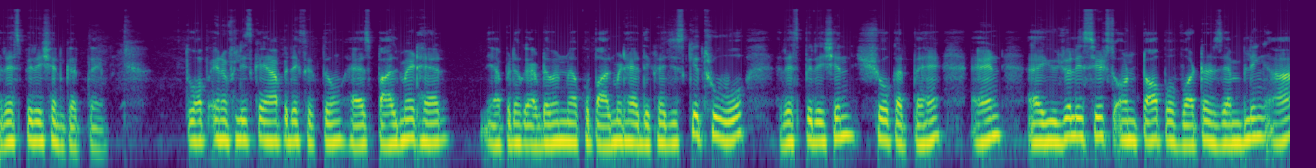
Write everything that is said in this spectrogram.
रेस्पिरेशन करते हैं। तो आप एनोफिलीस का यहाँ पे देख सकते हो, हैज़ पालमेट हेयर, यहाँ पे देखो एबडामिन में आपको पालमेट हेयर दिख रहा है जिसके थ्रू वो रेस्पिरेशन शो करते हैं। And usually sits on top of water jumbling ah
